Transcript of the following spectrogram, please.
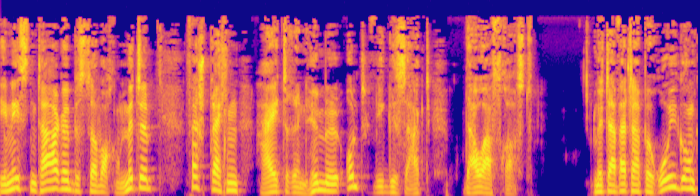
Die nächsten Tage bis zur Wochenmitte versprechen heiteren Himmel und wie gesagt Dauerfrost. Mit der Wetterberuhigung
